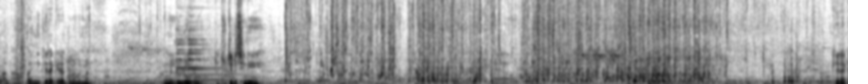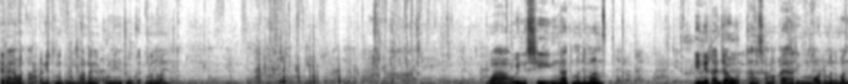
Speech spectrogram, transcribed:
hewan apa ini kira-kira teman-teman? Ambil dulu kita cuci di sini. Kira-kira hewan apa nih teman-teman? Warnanya kuning juga teman-teman. Wow ini singa teman-teman. Ini raja hutan sama kayak harimau teman-teman.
